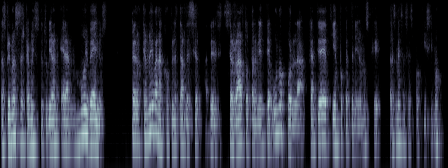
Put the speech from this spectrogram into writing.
Los primeros acercamientos que tuvieron eran muy bellos, pero que no iban a completar de, ser, de cerrar totalmente. Uno, por la cantidad de tiempo que teníamos, que tres meses es poquísimo.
